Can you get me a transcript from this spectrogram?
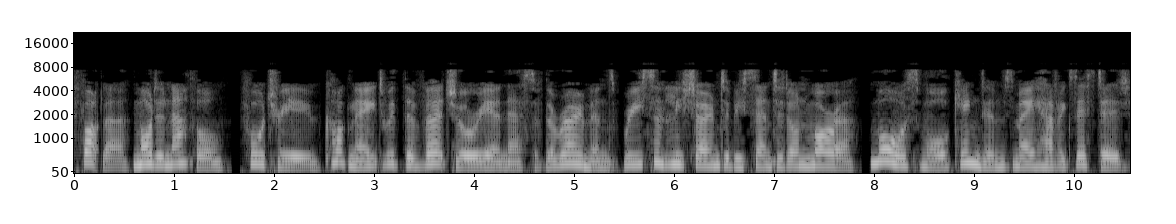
Fotla, modern Atholl, Fortriu, cognate with the Virtuoria-ness of the Romans, recently shown to be centered on Moray. More small kingdoms may have existed.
